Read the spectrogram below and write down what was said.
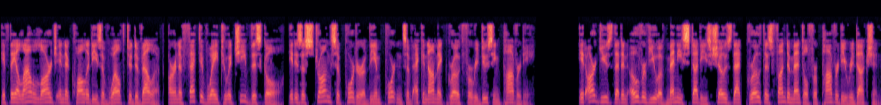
if they allow large inequalities of wealth to develop, are an effective way to achieve this goal, it is a strong supporter of the importance of economic growth for reducing poverty. It argues that an overview of many studies shows that, growth is fundamental for poverty reduction,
